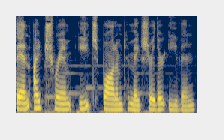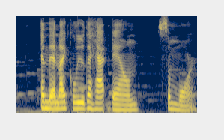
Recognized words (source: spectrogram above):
then I trim each bottom to make sure they're even. And then I glue the hat down some more.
